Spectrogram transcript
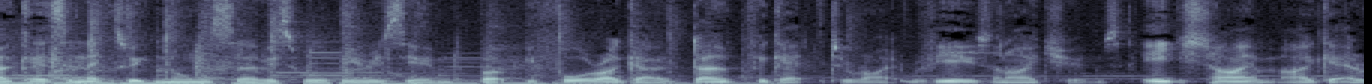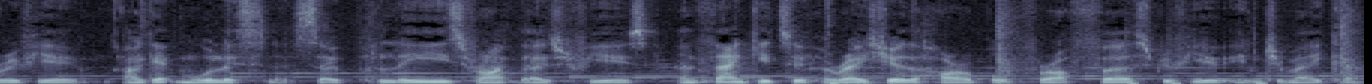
Okay, so next week normal service will be resumed, but before I go, don't forget to write reviews on iTunes. Each time I get a review, I get more listeners, so please write those reviews. And thank you to Horatio the Horrible for our first review in Jamaica.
